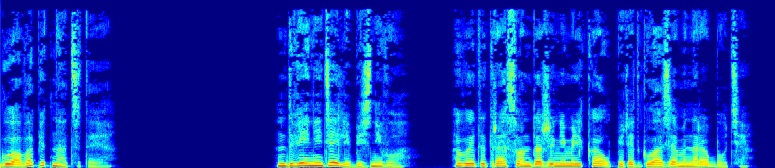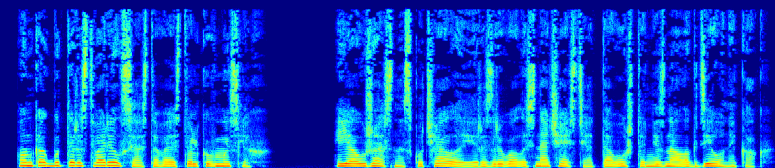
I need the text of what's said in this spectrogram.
Глава пятнадцатая. Две недели без него. В этот раз он даже не мелькал перед глазами на работе. Он как будто растворился, оставаясь только в мыслях. Я ужасно скучала и разрывалась на части от того, что не знала, где он и как.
